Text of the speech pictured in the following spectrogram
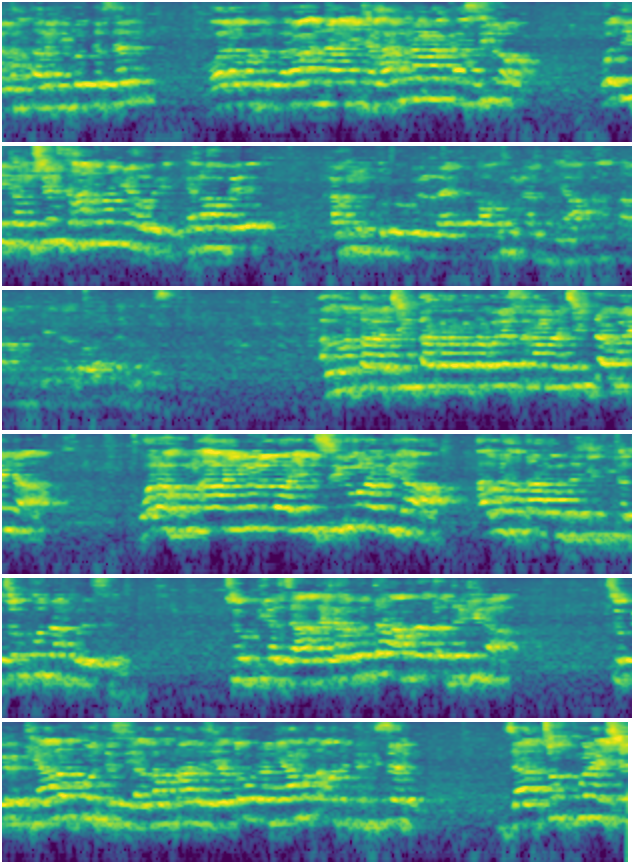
আল্লাহ তাআলা কি বলতেছেন? ওয়ালাকাদ দারানা লি জাহান্নামা কাসীরা। অধিকাংশের জাহান্নামী হবে। কেন হবে? লাহুম কুলুবুল লা ইয়াফকাহুনা বিহা। আল্লাহ তাআলা আমাদেরকে বলেন আল্লাহ তাআলা চিন্তা করার কথা বলেছেন, আমরা চিন্তা করি না। ওয়ালাহুম আয়ুনুল লা ইবসিরুনা বিহা। আল্লাহ তাআলা আমাদেরকে দুটো চক্ষু দান করেছেন। চোখ দিয়ে যা দেখার কথা আমরা তা দেখি না। চোখের খেয়ালত করতেছি। আল্লাহ তাআলা যে এত বড় নিয়ামত আমাদেরকে দিচ্ছেন যার চক্ষু নেই সে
